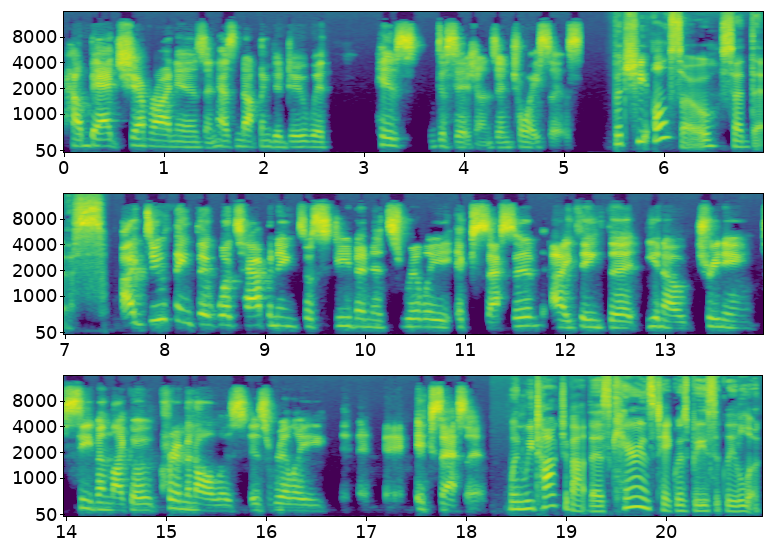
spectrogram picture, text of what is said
how bad chevron is and has nothing to do with his decisions and choices. But she also said this. I do think that what's happening to Steven, it's really excessive. I think that, you know, treating Steven like a criminal is, is really excessive. When we talked about this, Karen's take was basically look,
